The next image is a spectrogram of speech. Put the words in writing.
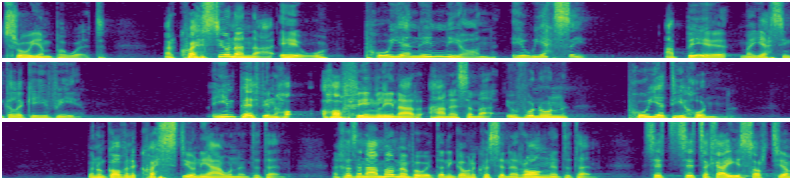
trwy yn bywyd. A'r cwestiwn yna yw, pwy yn union yw Iesu? A be mae Iesu'n golygu i fi? Un peth fi'n ho hoffi ynglyn â'r hanes yma yw fod nhw'n pwy ydy hwn? Maen nhw'n gofyn y cwestiwn iawn yn dydyn. Achos yn aml mewn bywyd, da ni'n gofyn y cwestiynau wrong yn dydyn. Sut, sut allai i sortio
